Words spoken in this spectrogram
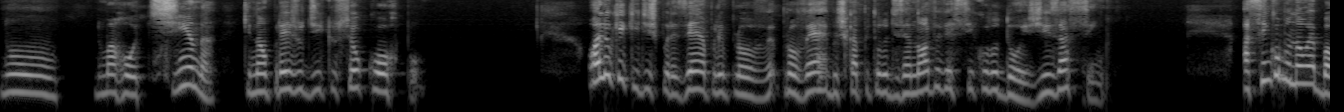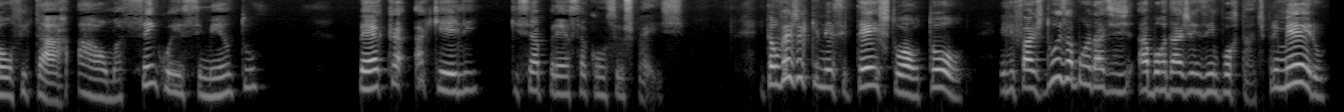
numa rotina que não prejudique o seu corpo. Olha o que, que diz, por exemplo, em Provérbios capítulo 19, versículo 2. Diz assim: Assim como não é bom ficar a alma sem conhecimento, peca aquele que se apressa com seus pés. Então veja que nesse texto o autor ele faz duas abordagens, abordagens importantes. Primeiro,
